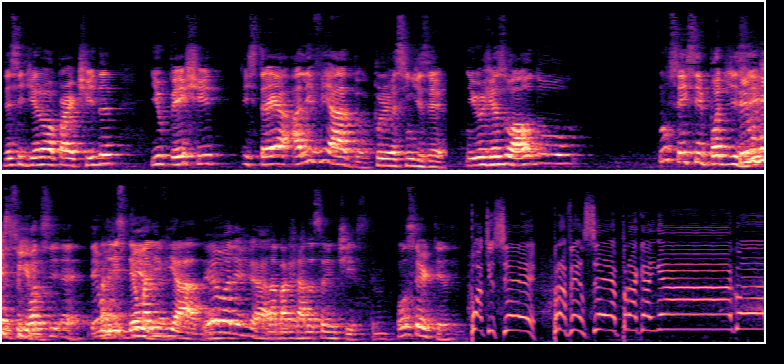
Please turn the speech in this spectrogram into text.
decidiram a partida e o Peixe estreia aliviado, por assim dizer. E o Gesualdo, não sei se pode dizer Tem um respiro. Pode ser, é, tem um Ali respiro, deu uma né? aliviada. Deu uma aliviada. Na Baixada Santista. Com certeza. Pode ser pra vencer, pra ganhar. Gol!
